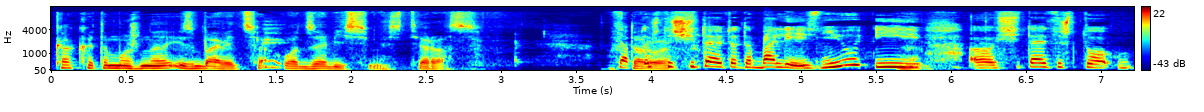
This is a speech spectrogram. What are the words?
Как это можно избавиться от зависимости? Раз. Да, Второе. потому что считают это болезнью, и да. Э, считается, что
